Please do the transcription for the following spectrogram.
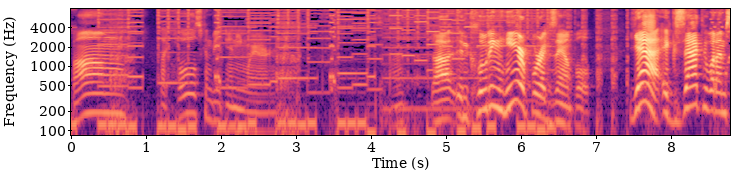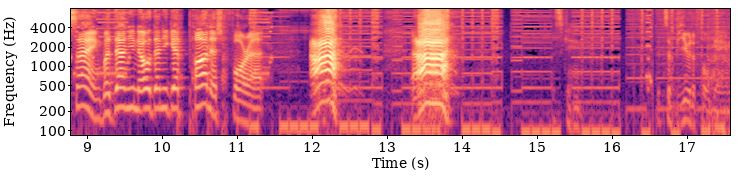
Bomb. Like, holes can be anywhere. Uh, including here, for example. Yeah, exactly what I'm saying. But then, you know, then you get punished for it. Ah! Ah! This game. It's a beautiful game.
